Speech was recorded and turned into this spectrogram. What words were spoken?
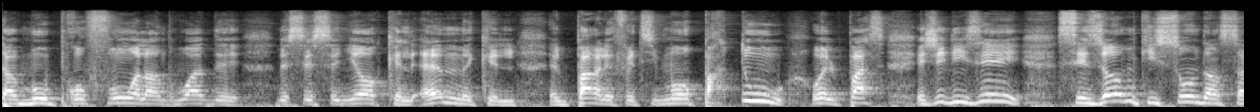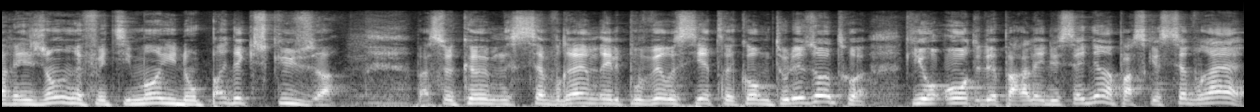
amour profond à l'endroit de, de ce Seigneur qu'elle aime, et qu'elle elle parle effectivement partout où elle passe. Et je disais, ces hommes qui sont dans sa région, effectivement, ils n'ont pas d'excuses. Parce que c'est vrai, ils pouvaient aussi être comme tous les autres, qui ont honte de parler du Seigneur, parce que c'est vrai,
